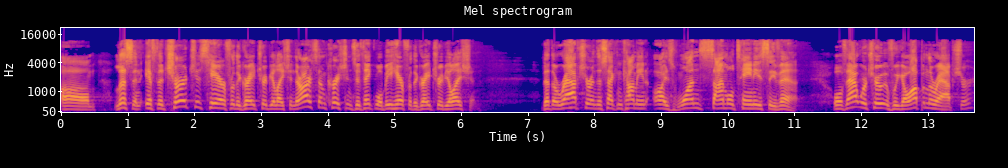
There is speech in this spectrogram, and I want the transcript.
Um, listen, if the church is here for the Great Tribulation, there are some Christians who think we'll be here for the Great Tribulation. That the rapture and the second coming is one simultaneous event. Well, if that were true, if we go up in the rapture,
